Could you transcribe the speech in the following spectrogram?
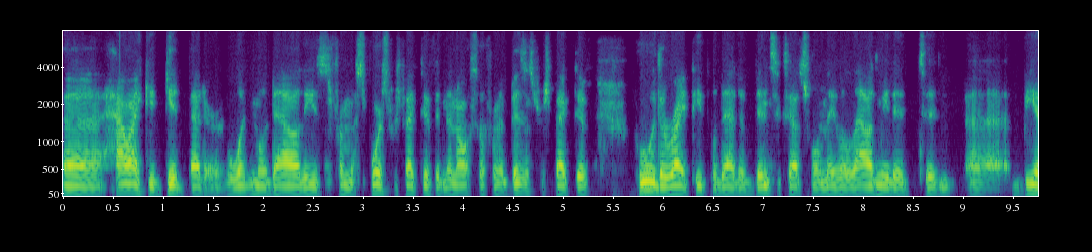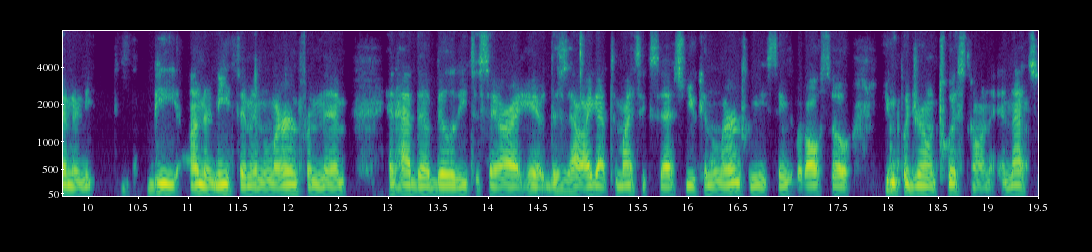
uh, how I could get better, what modalities from a sports perspective, and then also from a business perspective, who are the right people that have been successful and they've allowed me to to uh, be underneath be underneath them and learn from them and have the ability to say all right here this is how i got to my success. You can learn from these things but also you can put your own twist on it and that's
